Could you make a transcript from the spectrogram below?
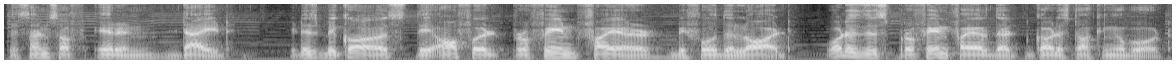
the sons of Aaron, died. It is because they offered profane fire before the Lord. What is this profane fire that God is talking about?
